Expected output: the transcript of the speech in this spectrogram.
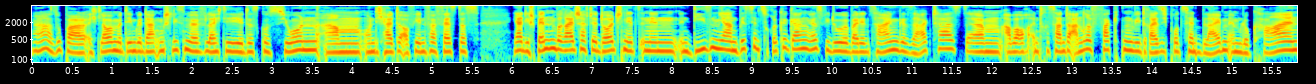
Ja, super. Ich glaube, mit dem Gedanken schließen wir vielleicht die Diskussion. Ähm, und ich halte auf jeden Fall fest, dass ja die Spendenbereitschaft der Deutschen jetzt in, den, in diesem Jahr ein bisschen zurückgegangen ist, wie du bei den Zahlen gesagt hast. Ähm, aber auch interessante andere Fakten, wie 30 Prozent bleiben im Lokalen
